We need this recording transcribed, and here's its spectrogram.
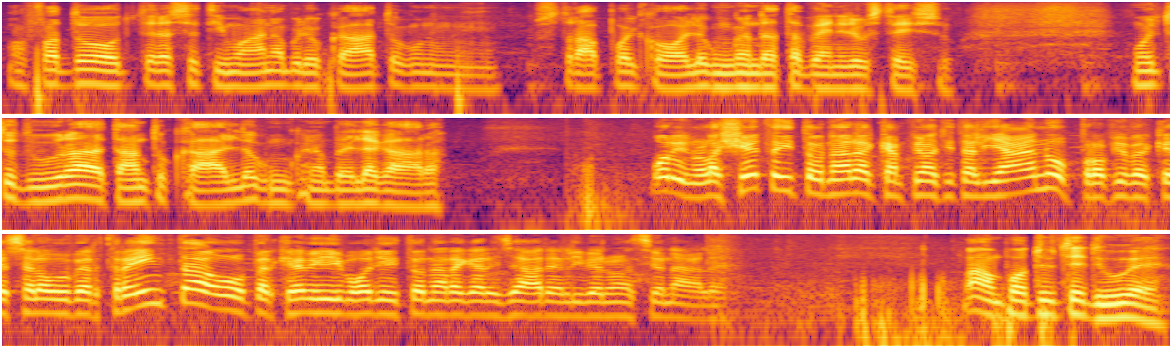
ho fatto tutta la settimana bloccato con un strappo al collo, comunque è andata bene lo stesso molto dura, tanto caldo, comunque una bella gara. Morino, la scelta di tornare al campionato italiano proprio perché c'è la over 30 o perché avevi voglia di tornare a gareggiare a livello nazionale? Ma un po' tutte e due,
